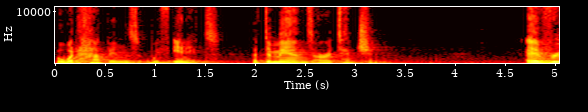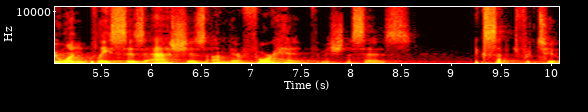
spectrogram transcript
but what happens within it that demands our attention. Everyone places ashes on their forehead, the Mishnah says, except for two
